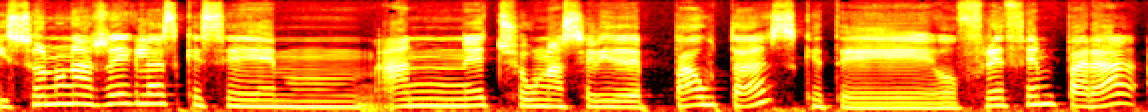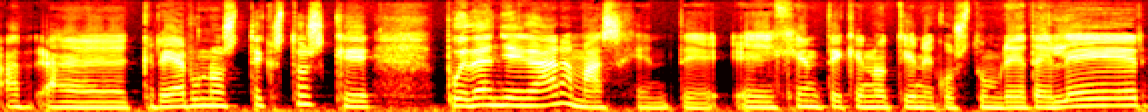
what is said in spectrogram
y son unas reglas que se mm, han hecho una serie de pautas que te ofrecen para a- a crear unos textos que puedan llegar a más gente. Eh, gente que no tiene costumbre de leer,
